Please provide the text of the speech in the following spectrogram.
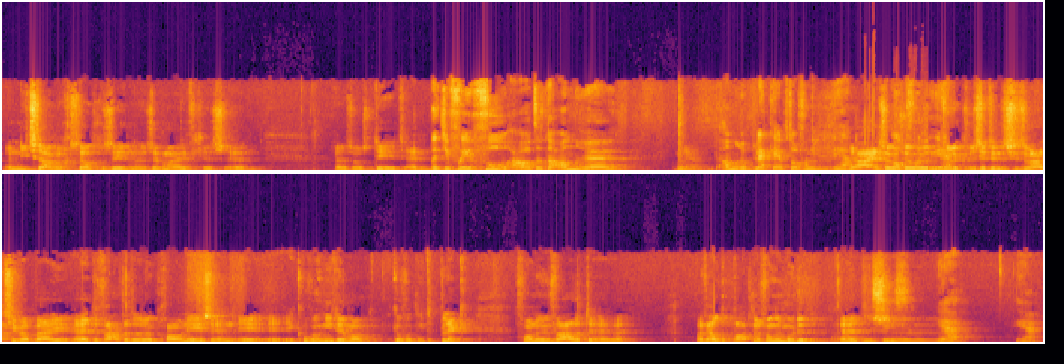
een niet samengesteld gezin, zeg maar eventjes. En, eh, zoals dit. En, Dat je voor je gevoel altijd een andere, ja. andere plek hebt. Of een, ja, Ja, en sowieso voor- ja. natuurlijk, we zitten in de situatie waarbij hè, de vader er ook gewoon is. En ik hoef ook niet helemaal, ik hoef ook niet de plek van hun vader te hebben. Maar wel de partner van de moeder. Hè, dus, eh, ja, ja.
